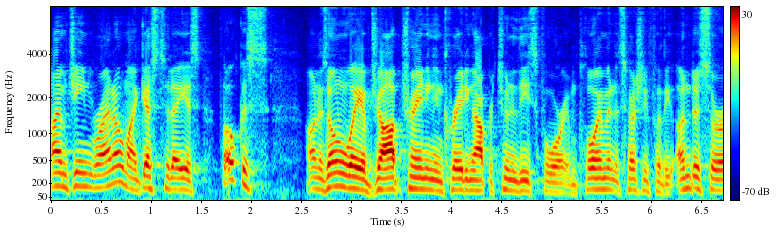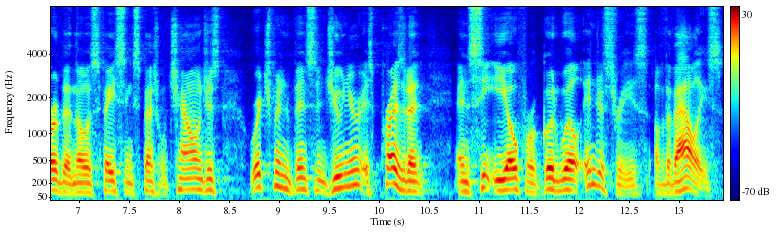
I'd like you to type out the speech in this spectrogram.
I'm Gene Marrano. My guest today is focused on his own way of job training and creating opportunities for employment, especially for the underserved and those facing special challenges. Richmond Vincent Jr. is president and CEO for Goodwill Industries of the Valleys.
